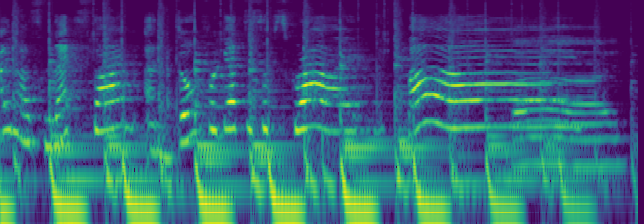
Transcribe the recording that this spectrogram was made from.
Join us next time and don't forget to subscribe. Bye. Bye.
